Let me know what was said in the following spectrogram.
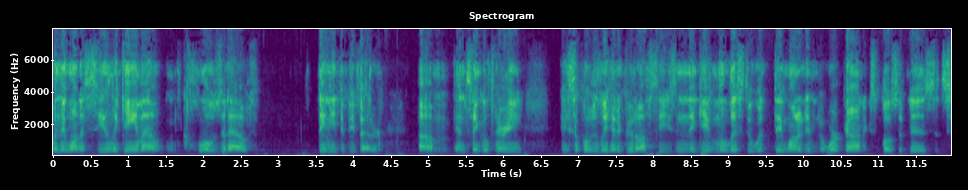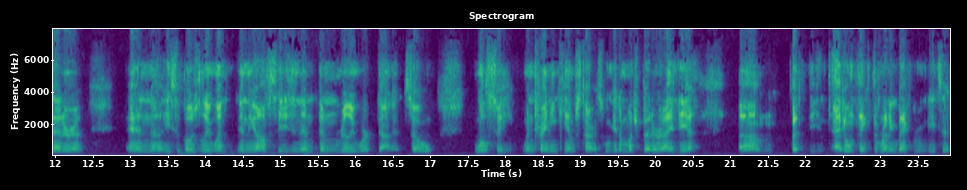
when they want to seal a game out and close it out, they need to be better. Um, and Singletary, he supposedly had a good off season. They gave him a list of what they wanted him to work on, explosiveness, etc. And uh, he supposedly went in the off season and, and really worked on it. So we'll see when training camp starts. We'll get a much better idea. Um, but I don't think the running back room needs a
